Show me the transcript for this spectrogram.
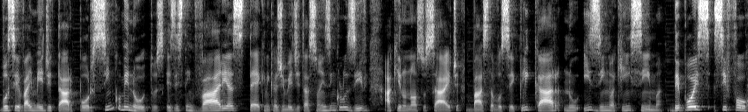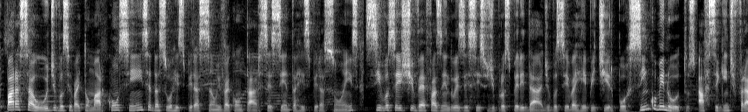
Você vai meditar por 5 minutos. Existem várias técnicas de meditações, inclusive aqui no nosso site. Basta você clicar no izinho aqui em cima. Depois, se for para a saúde, você vai tomar consciência da sua respiração e vai contar 60 respirações. Se você estiver fazendo o exercício de prosperidade, você vai repetir por 5 minutos a seguinte frase:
